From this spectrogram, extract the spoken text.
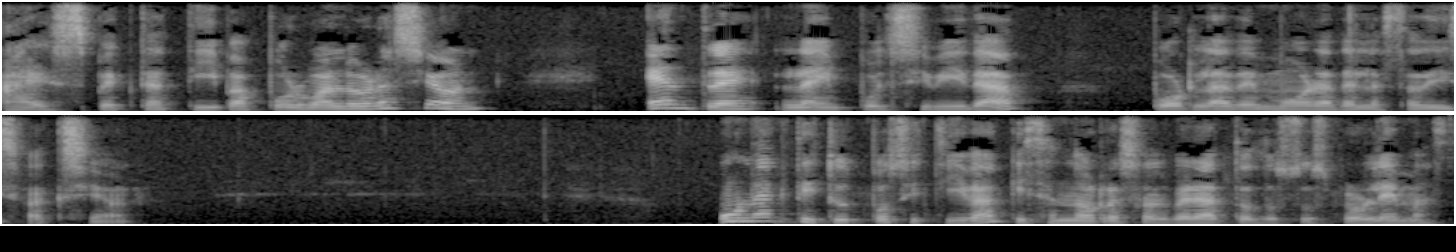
a expectativa por valoración entre la impulsividad por la demora de la satisfacción. Una actitud positiva quizá no resolverá todos tus problemas,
